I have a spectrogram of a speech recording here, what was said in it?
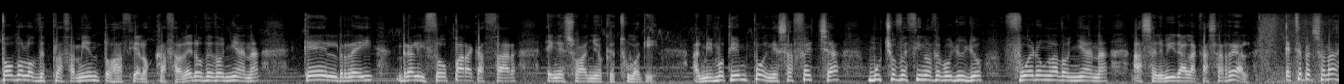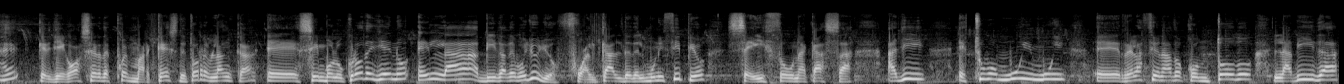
todos los desplazamientos hacia los cazaderos de Doñana que el rey realizó para cazar en esos años que estuvo aquí. Al mismo tiempo, en esa fecha, muchos vecinos de Boyullo fueron a Doñana a servir a la Casa Real. Este personaje, que llegó a ser después marqués de Torreblanca, eh, se involucró de lleno en la vida de Boyullo. Fue alcalde del municipio, se hizo una casa allí, estuvo muy muy eh, relacionado con todo la vida,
